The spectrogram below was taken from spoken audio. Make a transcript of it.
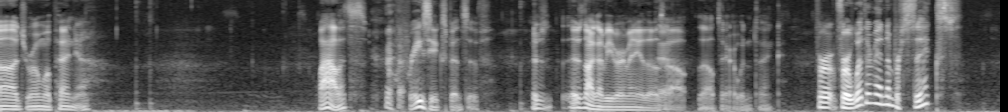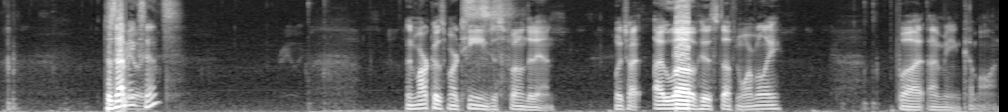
Uh, Jerome Pena. Wow, that's crazy expensive. There's there's not gonna be very many of those Yeah. out out there, I wouldn't think. For for Weatherman number six? Does that make sense? And Marcos Martin just phoned it in. Which I, I love his stuff normally. But I mean, come on.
